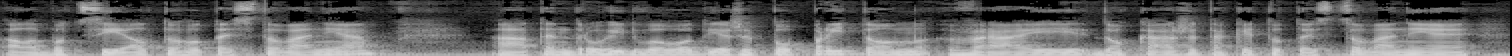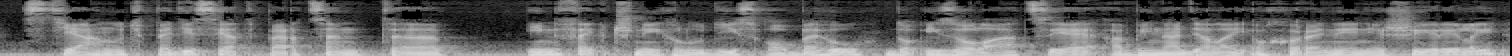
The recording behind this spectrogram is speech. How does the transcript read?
alebo cieľ toho testovania. A ten druhý dôvod je, že popri tom vraj dokáže takéto testovanie stiahnuť 50% infekčných ľudí z obehu do izolácie, aby naďalej ochorenie nešírili.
